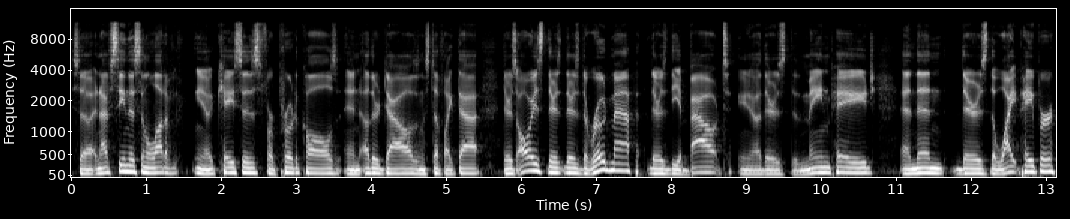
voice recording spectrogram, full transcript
So, and I've seen this in a lot of you know cases for protocols and other DAOs and stuff like that. There's always there's there's the roadmap, there's the about, you know, there's the main page, and then there's the white paper,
